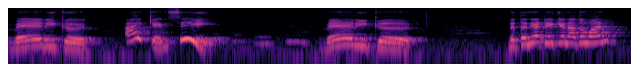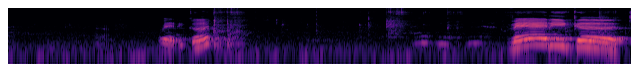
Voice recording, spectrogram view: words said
Very good. I can see. Very good. Natanya, take another one. Very good. Very good.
